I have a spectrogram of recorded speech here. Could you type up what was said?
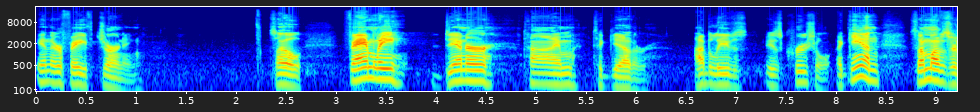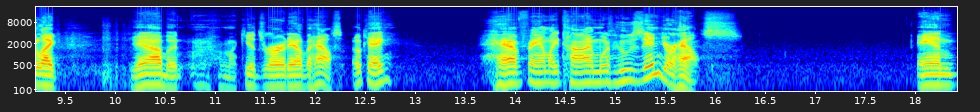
in their faith journey. So, family dinner time together, I believe, is, is crucial. Again, some of us are like, yeah, but my kids are already out of the house. Okay, have family time with who's in your house. And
